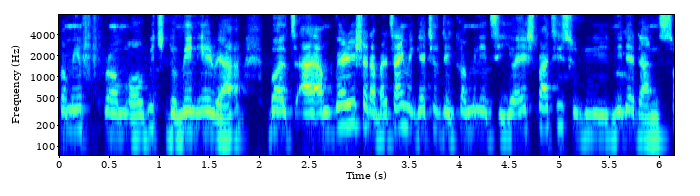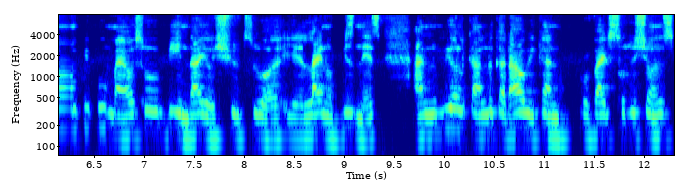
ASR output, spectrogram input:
coming from or which domain area, but I'm very sure that by the time you get into the community, your expertise will be needed, and some people might also be in that your shoe too or a line of business, and we all can look at how we can provide solutions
